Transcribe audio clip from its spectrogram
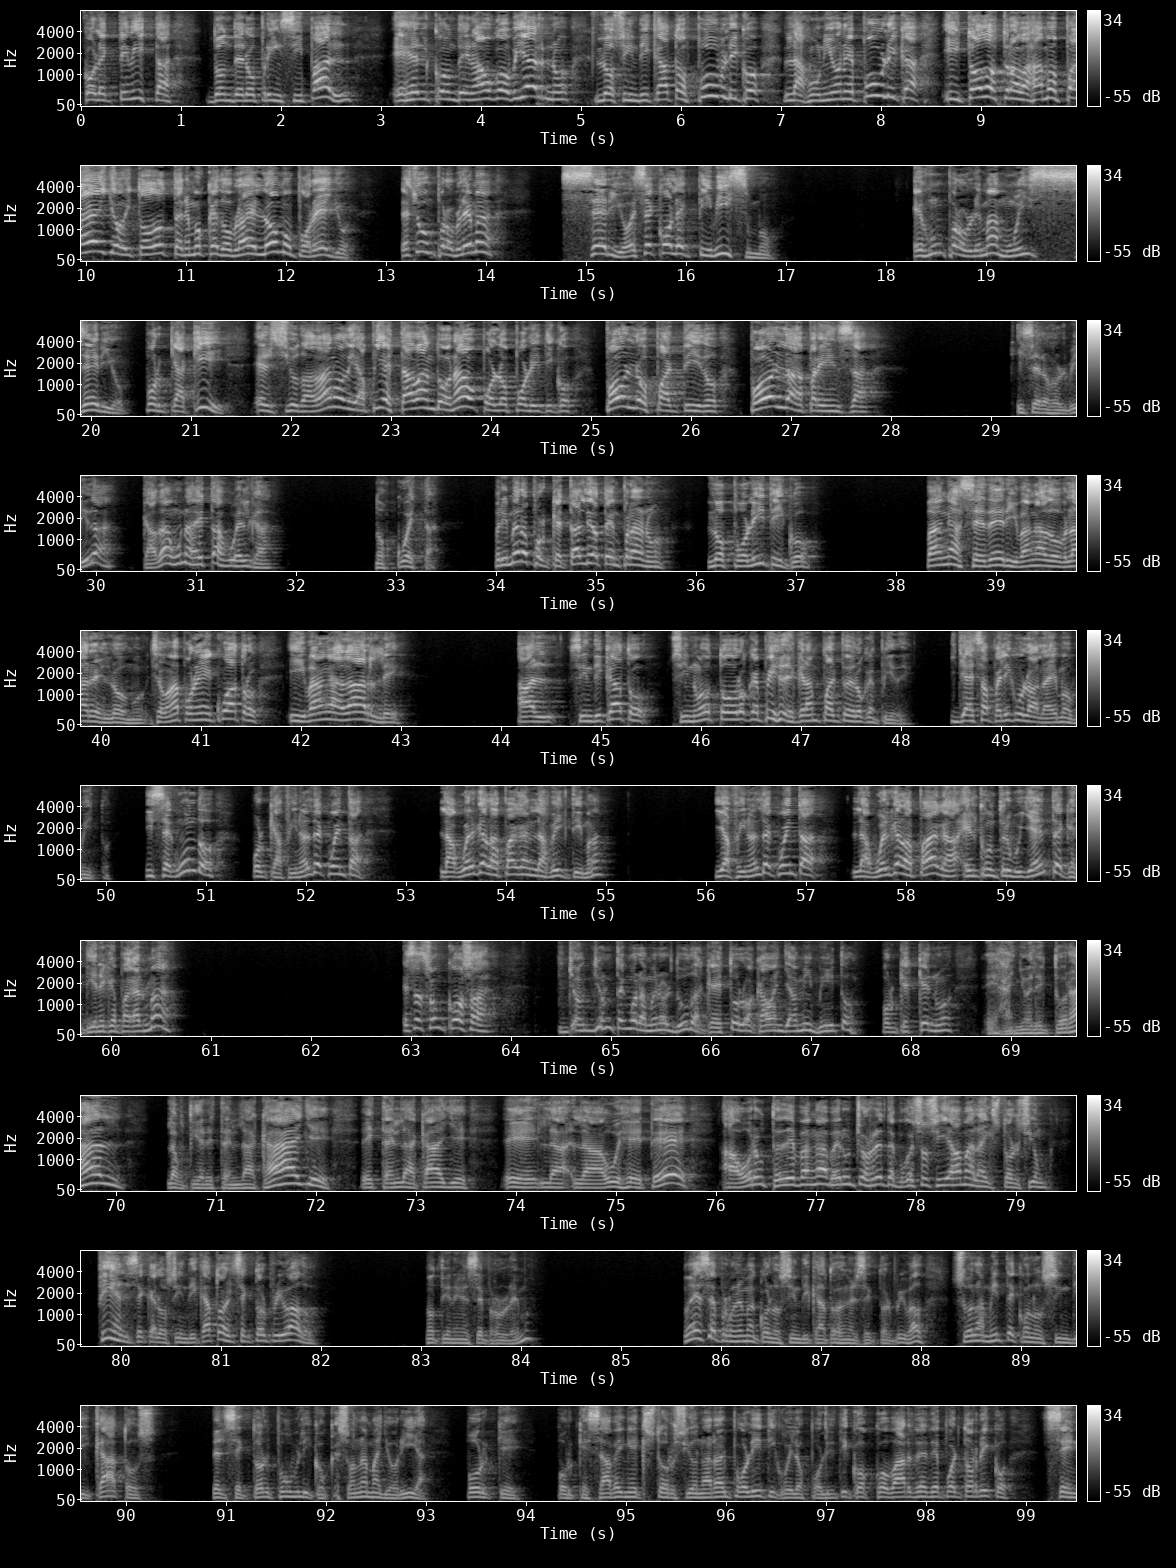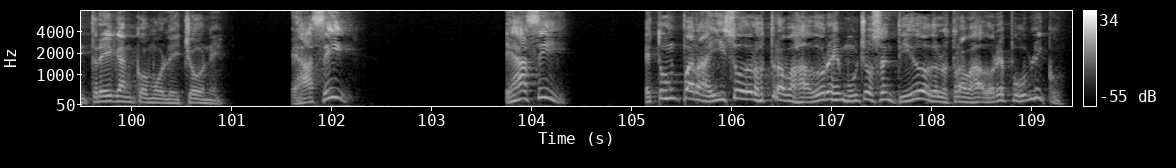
colectivista donde lo principal es el condenado gobierno, los sindicatos públicos, las uniones públicas y todos trabajamos para ellos y todos tenemos que doblar el lomo por ellos. Eso es un problema serio, ese colectivismo es un problema muy serio, porque aquí el ciudadano de a pie está abandonado por los políticos, por los partidos, por la prensa y se les olvida. Cada una de estas huelgas nos cuesta. Primero porque tarde o temprano los políticos van a ceder y van a doblar el lomo. Se van a poner en cuatro y van a darle al sindicato, si no todo lo que pide, gran parte de lo que pide. Y ya esa película la hemos visto. Y segundo, porque a final de cuentas, la huelga la pagan las víctimas y a final de cuentas, la huelga la paga el contribuyente que tiene que pagar más. Esas son cosas, yo, no tengo la menor duda que esto lo acaban ya mismito, porque es que no, es año electoral, la UTIER está en la calle, está en la calle eh, la, la UGT, ahora ustedes van a ver un chorrete, porque eso se llama la extorsión. Fíjense que los sindicatos del sector privado no tienen ese problema. No hay ese problema con los sindicatos en el sector privado, solamente con los sindicatos del sector público, que son la mayoría, porque porque saben extorsionar al político y los políticos cobardes de Puerto Rico se entregan como lechones. Es así. Es así. Esto es un paraíso de los trabajadores en muchos sentidos, de los trabajadores públicos.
